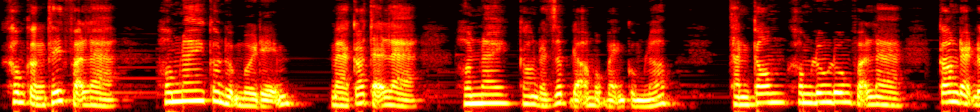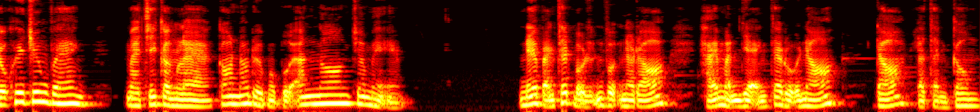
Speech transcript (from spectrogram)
không cần thiết phải là, hôm nay con được 10 điểm mà có thể là, hôm nay con đã giúp đỡ một bạn cùng lớp thành công không luôn luôn phải là, con đạt được huy chương vàng mà chỉ cần là con nấu được một bữa ăn ngon cho mẹ. Nếu bạn thích một lĩnh vực nào đó, hãy mạnh dạn theo đuổi nó. Đó là thành công.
